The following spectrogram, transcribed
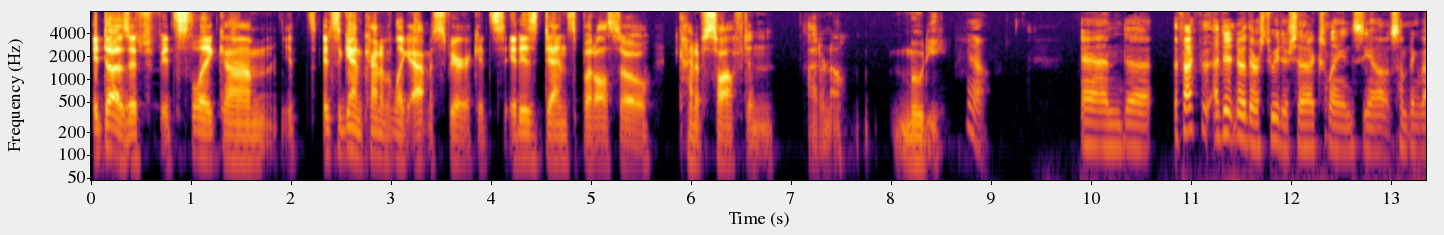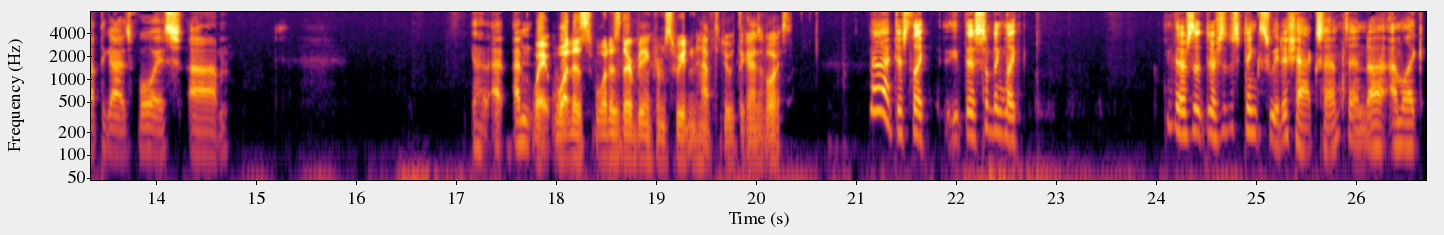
It does. It's it's like um it's it's again kind of like atmospheric. It's it is dense but also kind of soft and I don't know, moody. Yeah. And uh, the fact that I didn't know they were Swedish that explains you know something about the guy's voice. Um, yeah, I, I'm Wait, what does what does their being from Sweden have to do with the guy's voice? Nah, just like there's something like there's a there's a distinct Swedish accent, and uh, I'm like,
